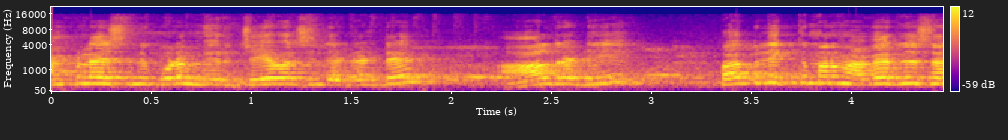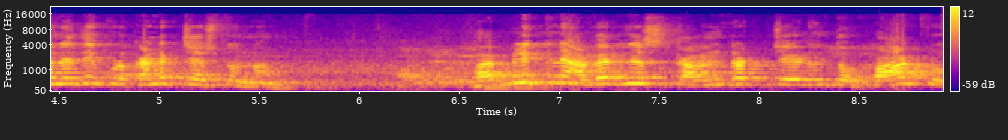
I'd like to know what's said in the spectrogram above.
ఎంప్లాయీస్ని కూడా మీరు చేయవలసింది ఏంటంటే ఆల్రెడీ పబ్లిక్కి మనం అవేర్నెస్ అనేది ఇప్పుడు కండక్ట్ చేస్తున్నాము పబ్లిక్ని అవేర్నెస్ కండక్ట్ చేయడంతో పాటు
